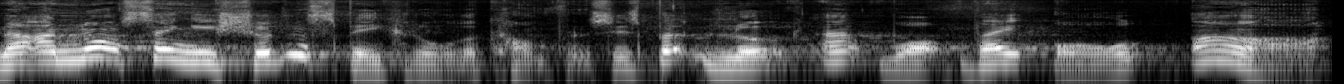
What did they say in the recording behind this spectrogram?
Now, I'm not saying he shouldn't speak at all the conferences, but look at what they all are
